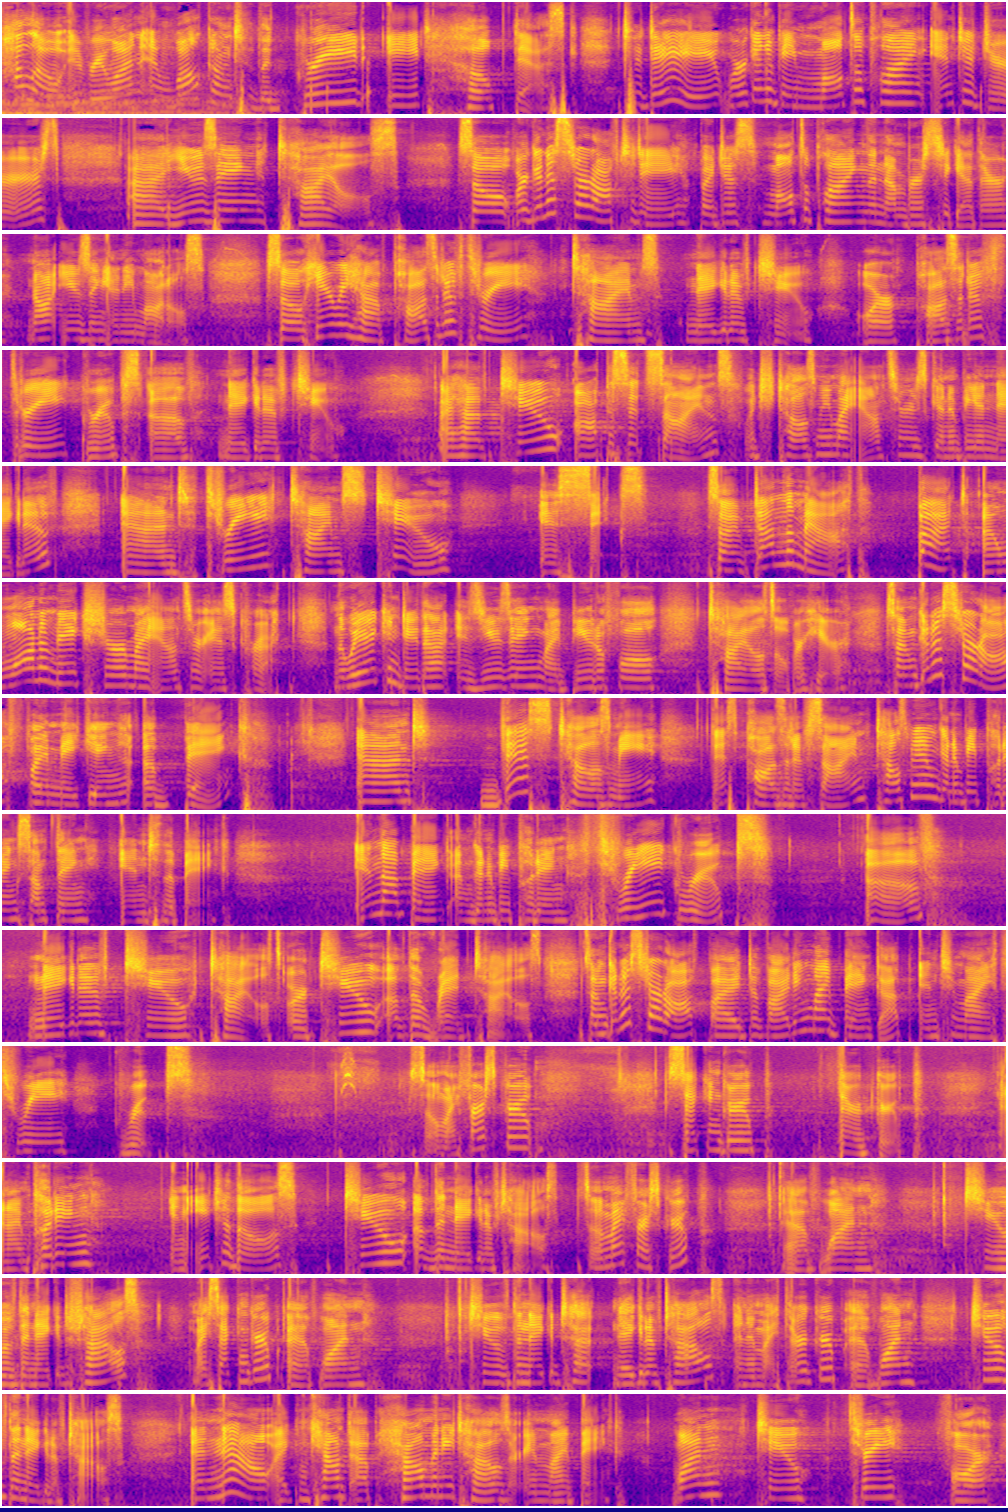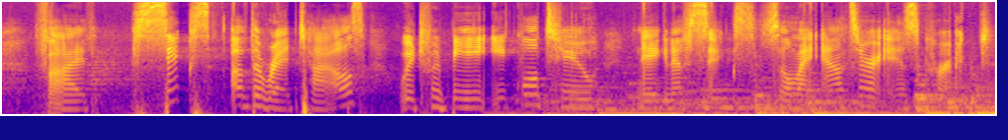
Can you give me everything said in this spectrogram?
Hello everyone and welcome to the grade 8 help desk. Today we're going to be multiplying integers uh, using tiles. So we're going to start off today by just multiplying the numbers together, not using any models. So here we have positive 3 times negative 2, or positive 3 groups of negative 2. I have two opposite signs, which tells me my answer is going to be a negative, and 3 times 2 is 6. So I've done the math, but I want to make sure my answer is correct. And the way I can do that is using my beautiful tiles over here. So I'm going to start off by making a bank, and this tells me, this positive sign, tells me I'm going to be putting something into the bank. In that bank, I'm going to be putting three groups of negative 2 tiles, or two of the red tiles. So I'm going to start off by dividing my bank up into my three groups. So my first group, second group, third group. And I'm putting in each of those two of the negative tiles. So in my first group, I have one, two of the negative tiles. My second group, I have one, two of the negative, negative tiles, and in my third group, I have one, two of the negative tiles. And now I can count up how many tiles are in my bank. One, two, three, four, five, six of the red tiles, which would be equal to negative six. So my answer is correct.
